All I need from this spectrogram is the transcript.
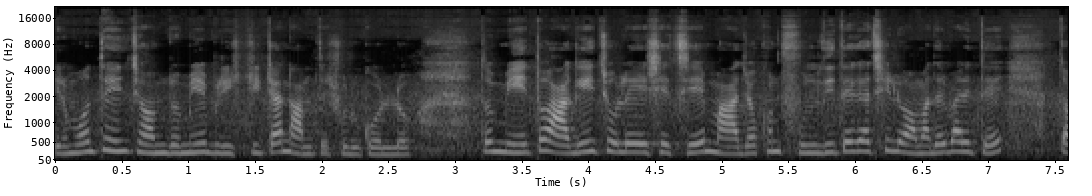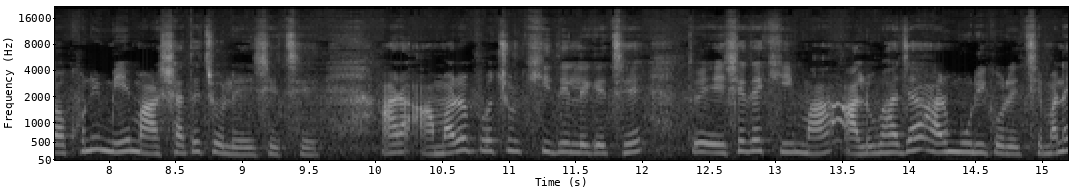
এর মধ্যেই ঝমঝমিয়ে বৃষ্টিটা নামতে শুরু করল। তো মেয়ে তো আগেই চলে এসেছে। মা যখন ফুল দিতে গেছিল আমাদের বাড়িতে, তখনই মেয়ে মার সাথে চলে এসেছে। আর আমারও প্রচুর খিদে লেগেছে। তো এসে দেখি মা আলু ভাজা আর মুড়ি করেছে মানে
